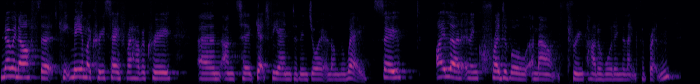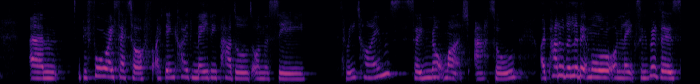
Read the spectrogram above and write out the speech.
know enough that keep me and my crew safe if I have a crew um, and to get to the end and enjoy it along the way. So I learned an incredible amount through paddleboarding the length of Britain. Um, before I set off, I think I'd maybe paddled on the sea three times, so not much at all. I paddled a little bit more on lakes and rivers,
